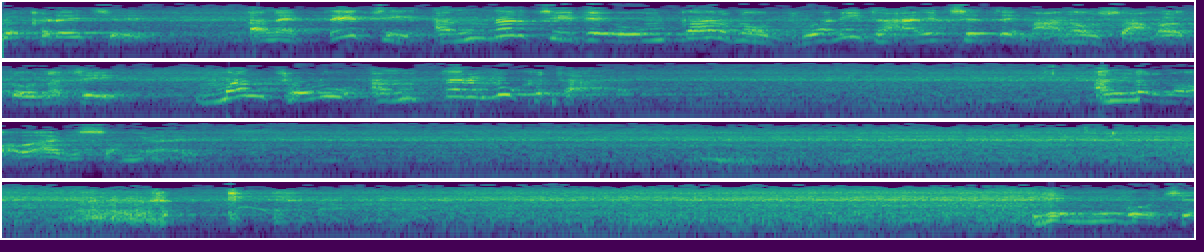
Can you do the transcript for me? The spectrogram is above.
રખડે છે અને તેથી અંદરથી જે ઓમકારનો ધ્વનિ થાય છે તે માનવ સાંભળતો નથી. મન થોડું અંતર્મુખ થાય. અંદરનો અવાજ સંભળાય. જે મૂંગો છે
